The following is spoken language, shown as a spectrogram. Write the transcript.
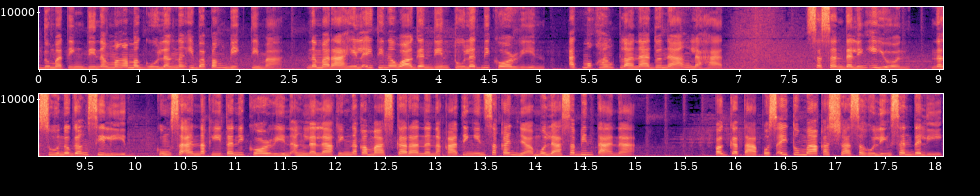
dumating din ang mga magulang ng iba pang biktima, na marahil ay tinawagan din tulad ni Corinne, at mukhang planado na ang lahat. Sa sandaling iyon, nasunog ang silid, kung saan nakita ni Corinne ang lalaking nakamaskara na nakatingin sa kanya mula sa bintana. Pagkatapos ay tumakas siya sa huling sandali,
